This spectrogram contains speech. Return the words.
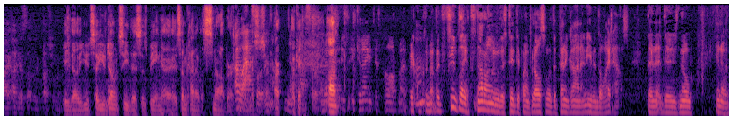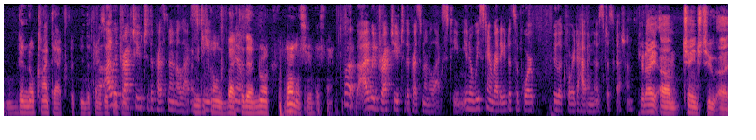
I, I guess the other question would be, though, you, so you don't see this as being a- some kind of a snub or? Oh, anything absolutely necessarily. not. All right, No, Okay. absolutely not. Um, Is- is- Can I just follow up? Matt, very quickly, Matt? But it seems like it's not only with the State Department, but also with the Pentagon and even the White House. There, there's no, you know, been no contact between the transition. I would team. direct you to the president-elect's I mean, just team. going you back know. to the nor- normalcy of this thing. Well, I would direct you to the president-elect's team. You know, we stand ready to support. We look forward to having those discussions. Can I um, change to uh,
